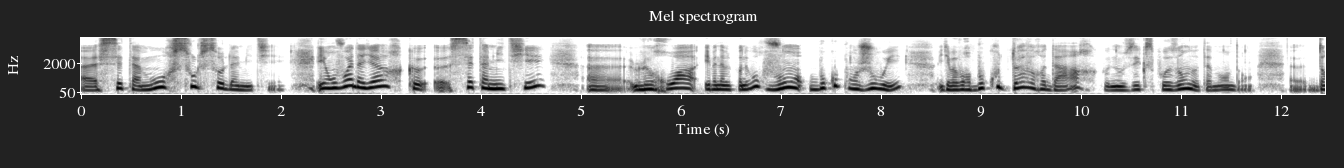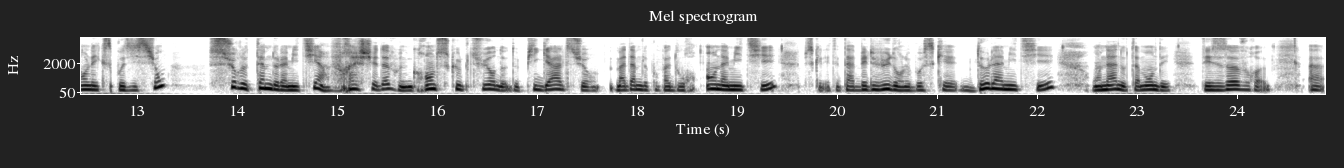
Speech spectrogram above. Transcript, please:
euh, cet amour sous le sceau de l'amitié. Et on voit d'ailleurs que euh, cette amitié, le roi et Madame de Pompadour vont beaucoup en jouer il va y avoir beaucoup d'œuvres d'art que nous exposons notamment dans, euh, dans l'exposition sur le thème de l'amitié, un vrai chef-d'œuvre, une grande sculpture de, Pigalle sur Madame de Pompadour en amitié, puisqu'elle était à Bellevue dans le bosquet de l'amitié. On a notamment des, œuvres euh,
